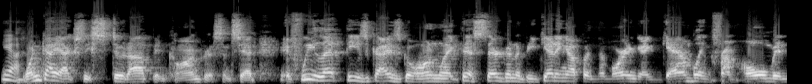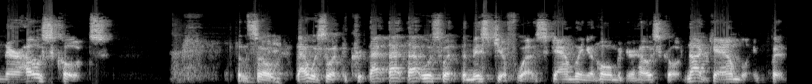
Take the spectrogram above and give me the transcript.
Yeah. One guy actually stood up in Congress and said, "If we let these guys go on like this, they're going to be getting up in the morning and gambling from home in their house coats." And so that was what the, that, that that was what the mischief was: gambling at home in your house coat. Not gambling, but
